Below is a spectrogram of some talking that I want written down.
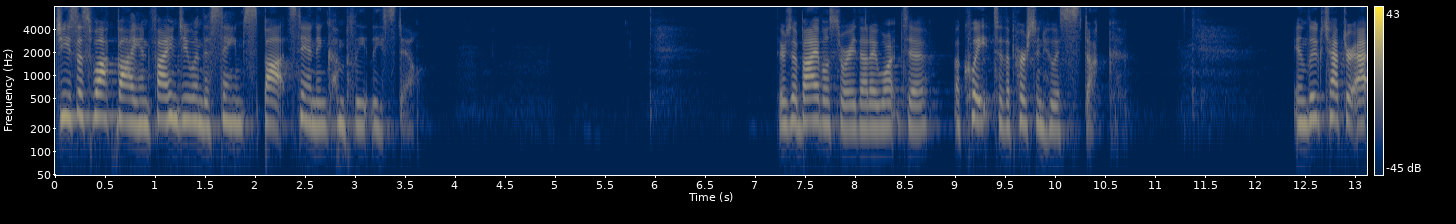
Jesus walk by and find you in the same spot, standing completely still? There's a Bible story that I want to equate to the person who is stuck. In Luke chapter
